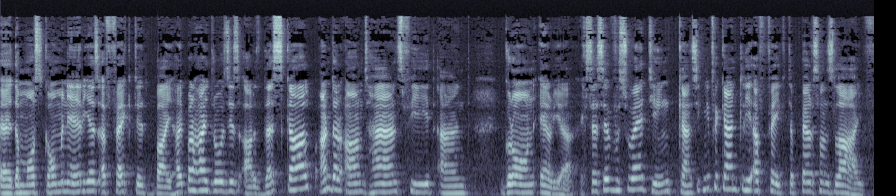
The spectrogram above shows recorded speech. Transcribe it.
Uh, the most common areas affected by hyperhidrosis are the scalp, underarms, hands, feet, and groin area. Excessive sweating can significantly affect a person's life.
